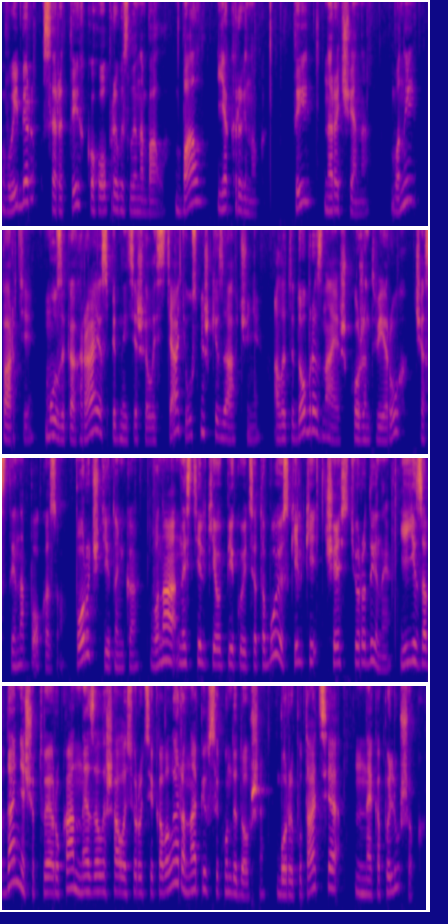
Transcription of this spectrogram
вибір серед тих, кого привезли на бал. Бал як ринок. Ти наречена. Вони партії. Музика грає, спідниці шелестять, усмішки завчені. Але ти добре знаєш, кожен твій рух частина показу. Поруч тітонька. Вона не стільки опікується тобою, скільки честю родини. Її завдання, щоб твоя рука не залишалась у руці кавалера на півсекунди довше. Бо репутація не капелюшок,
